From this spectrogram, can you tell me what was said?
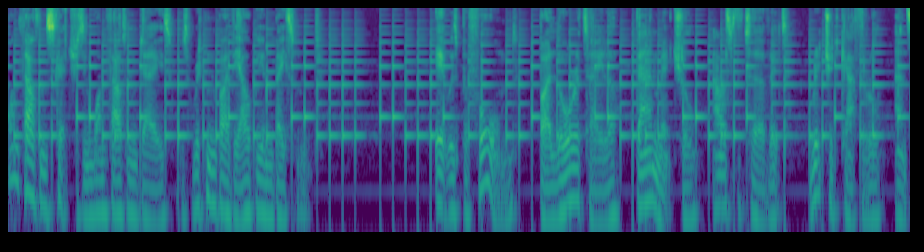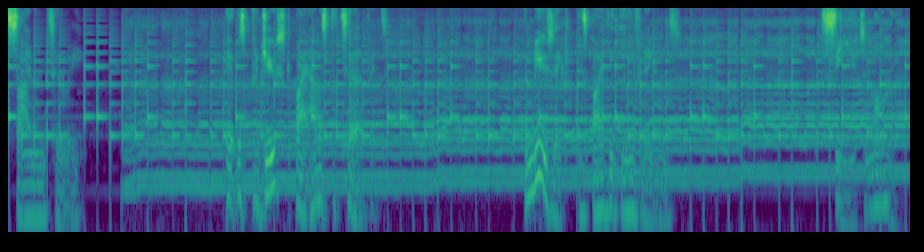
1000 Sketches in 1000 Days was written by the Albion Basement. It was performed by Laura Taylor, Dan Mitchell, Alistair Turvitt, Richard Catherall, and Simon Toohey. It was produced by Alistair Turvitt. The music is by The Evenings. See you tomorrow.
